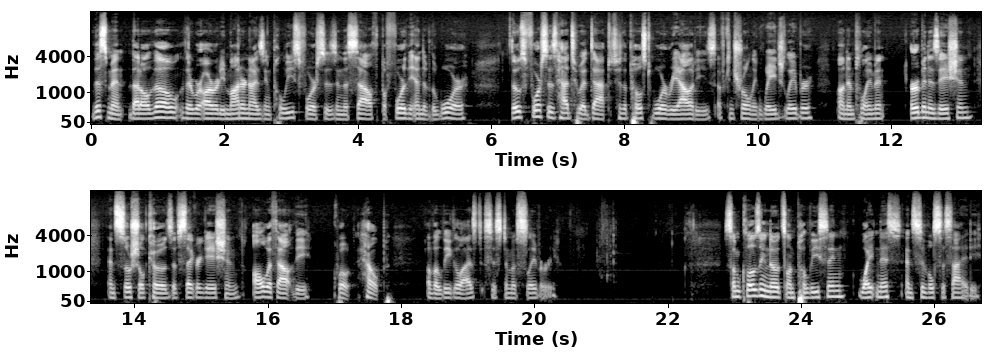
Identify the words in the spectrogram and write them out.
This meant that although there were already modernizing police forces in the South before the end of the war, those forces had to adapt to the post war realities of controlling wage labor unemployment, urbanization, and social codes of segregation, all without the, quote, help of a legalized system of slavery. Some closing notes on policing, whiteness, and civil society.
